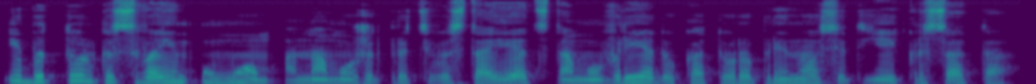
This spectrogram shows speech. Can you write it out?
ибо только своим умом она может противостоять тому вреду, который приносит ей красота.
